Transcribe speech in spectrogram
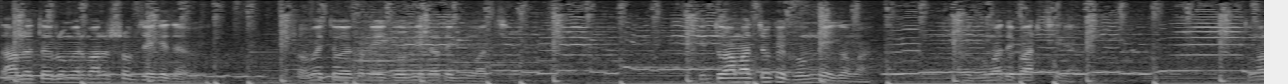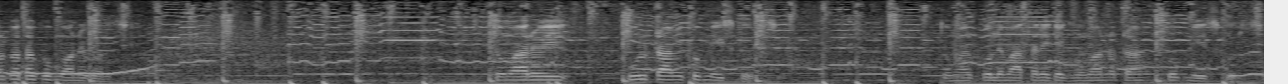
তাহলে তো রুমের মানুষ সব জেগে যাবে। সবাই তো এখন এই গভীর রাতে ঘুমাচ্ছে। কিন্তু আমার চোখে ঘুম নেই গো মা। আমি ঘুমাতে পারছি না। তোমার কথা খুব মনে পড়ছে। তোমার ওই ফুলটা আমি খুব মিস করছি। তোমার কোলে মাথা রেখে ঘুমানোটা খুব মিস করছি।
